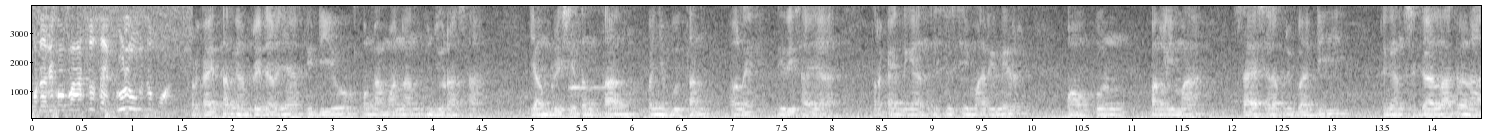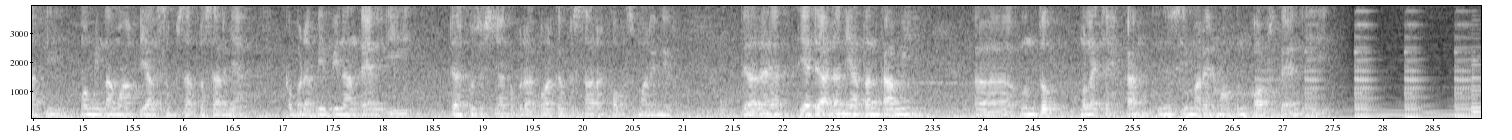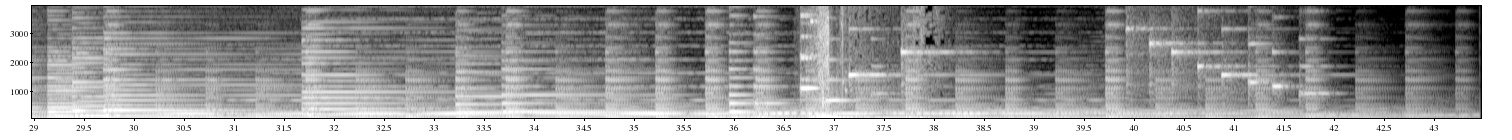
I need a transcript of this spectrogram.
mau dari Kopassus, saya gulung semua. Berkaitan dengan beredarnya video pengamanan unjuk rasa yang berisi tentang penyebutan oleh diri saya terkait dengan institusi marinir maupun panglima, saya secara pribadi dengan segala kerendahan hati meminta maaf yang sebesar-besarnya kepada pimpinan TNI dan khususnya kepada keluarga besar Korps Marinir. Tidak ada, tidak ada niatan kami uh, untuk melecehkan institusi marinir maupun Korps TNI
